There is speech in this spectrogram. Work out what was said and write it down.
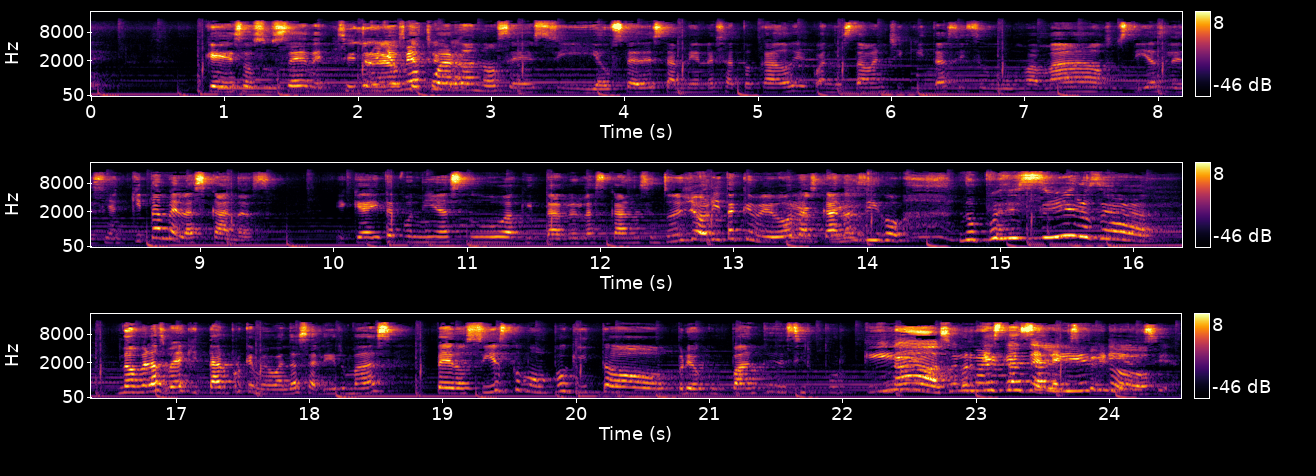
que eso sucede. Pero yo me acuerdo, no sé si a ustedes también les ha tocado que cuando estaban chiquitas y su mamá o sus tías le decían, quítame las canas. Y que ahí te ponías tú a quitarle las canas. Entonces yo ahorita que me veo las canas digo, no puede ser, o sea, no me las voy a quitar porque me van a salir más. Pero sí es como un poquito preocupante decir, ¿por no, son marcas de la experiencia.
